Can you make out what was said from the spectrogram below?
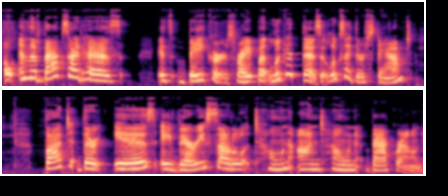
Oh, and the backside has, it's Baker's, right? But look at this. It looks like they're stamped, but there is a very subtle tone-on-tone -tone background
